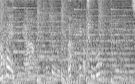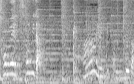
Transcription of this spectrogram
바다에 그냥 던져놓을까? 해초로? 섬에 섬이다. 아 여기 군도다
